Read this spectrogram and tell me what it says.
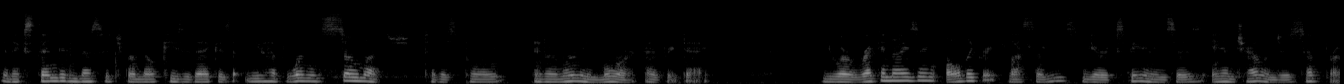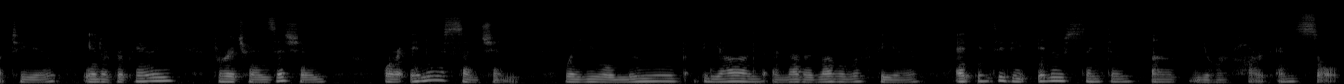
An extended message from Melchizedek is that you have learned so much to this point and are learning more every day. You are recognizing all the great lessons your experiences and challenges have brought to you and are preparing for a transition or inner ascension where you will move beyond another level of fear and into the inner sanctum of your heart and soul.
